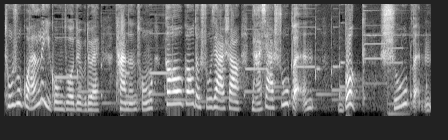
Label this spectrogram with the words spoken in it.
图书馆里工作，对不对？它能从高高的书架上拿下书本，book，书本。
